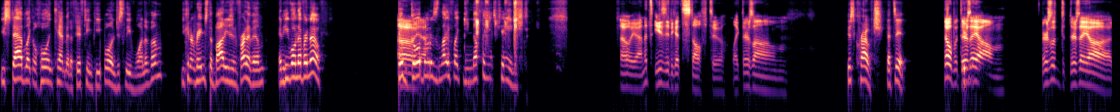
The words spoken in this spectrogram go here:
you stab like a whole encampment of 15 people and just leave one of them. You can arrange the bodies in front of him and he won't ever know. He'll Oh, go yeah. about his life like nothing has changed. Oh yeah, and it's easy to get stealth too. Like there's um Just crouch. That's it. no, but there's a um there's a there's a uh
